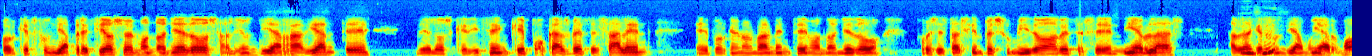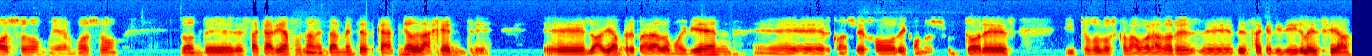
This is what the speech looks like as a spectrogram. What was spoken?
porque fue un día precioso en Mondoñedo, salió un día radiante, de los que dicen que pocas veces salen, eh, porque normalmente Mondoñedo pues está siempre sumido a veces en nieblas. La verdad que fue un día muy hermoso, muy hermoso donde destacaría fundamentalmente el cariño de la gente. Eh, lo habían preparado muy bien, eh, el Consejo de Consultores y todos los colaboradores de, de, esta querida iglesia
